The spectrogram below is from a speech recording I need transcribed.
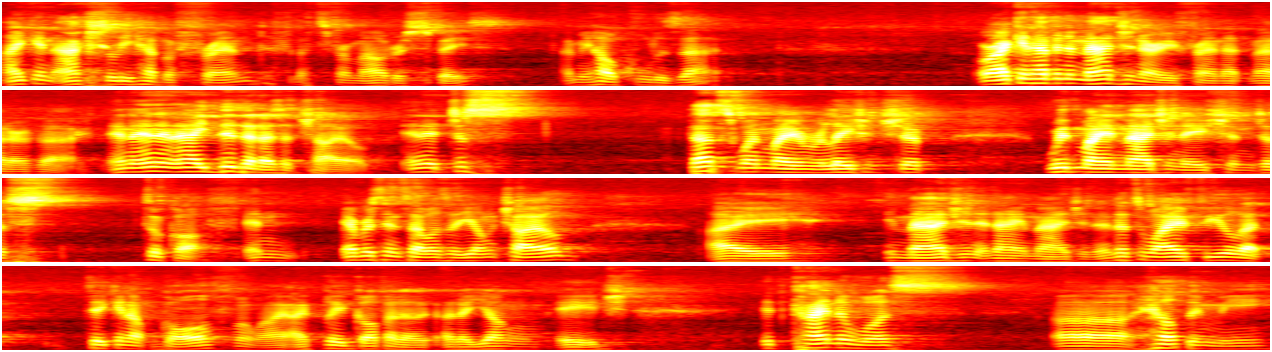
I can actually have a friend that's from outer space. I mean, how cool is that? Or I can have an imaginary friend, at matter of fact. And, and, and I did that as a child. And it just, that's when my relationship with my imagination just took off. And ever since I was a young child, I imagine and I imagine. And that's why I feel that taking up golf, I played golf at a, at a young age, it kind of was uh, helping me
